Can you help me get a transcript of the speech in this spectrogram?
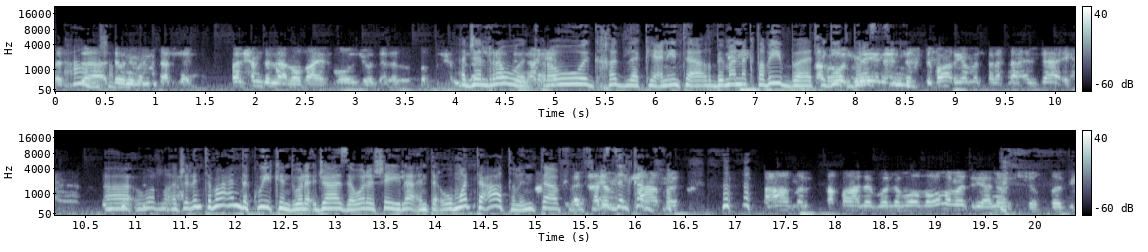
بس آه،. توني متخرج. فالحمد لله الوظائف موجودة للطب. الحمد أجل لله روق الناحية. روق خذ لك. يعني أنت بما إنك طبيب تلاقيك درست عندي. اختبار يوم الثلاثاء الجاي. آه والله أجل أنت ما عندك weekend ولا إجازة ولا شيء لا أنت وما أنت عاطل أنت في عز الكرب عاطل عاطل طالب ولا موظف والله ما أدري أنا وش الصدق.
